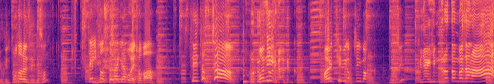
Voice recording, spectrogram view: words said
여긴 또 다른 세계선? status 창이라고 외쳐봐. status 창! 뭔 아니! 소리 하는 거야 아이템이 갑자기 막 뭐지? 그냥 힘들었던 거잖아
